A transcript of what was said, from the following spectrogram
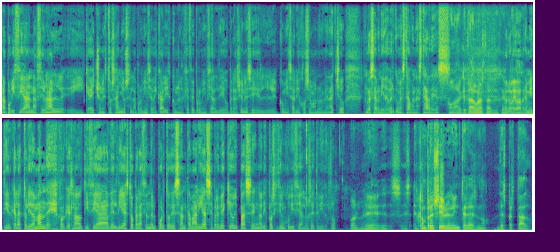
la Policía Nacional y que ha hecho en estos años en la provincia de Cádiz con el jefe provincial de operaciones, el comisario José Manuel Benacho, nos ha venido a ver. ¿Cómo está? Buenas tardes. Hola, ¿qué tal? Buenas tardes. Pero me va a permitir que la actualidad mande, porque es la noticia del día, esta operación del puerto de Santa María. Se prevé que hoy pasen a disposición judicial los detenidos, ¿no? Bueno, eh, es, es, comprensible el interés, ¿no? Despertado.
